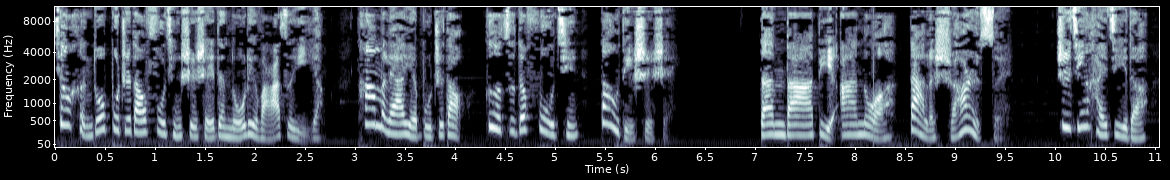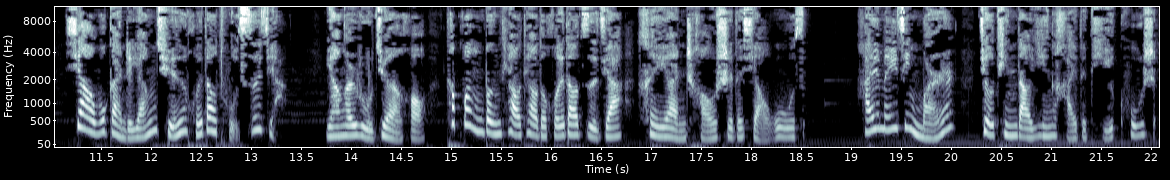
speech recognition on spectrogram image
像很多不知道父亲是谁的奴隶娃子一样，他们俩也不知道各自的父亲到底是谁。丹巴比阿诺大了十二岁，至今还记得下午赶着羊群回到土司家，羊儿入圈后，他蹦蹦跳跳的回到自家黑暗潮湿的小屋子。还没进门，就听到婴孩的啼哭声。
